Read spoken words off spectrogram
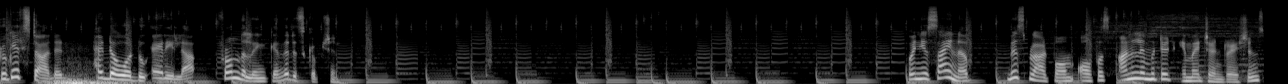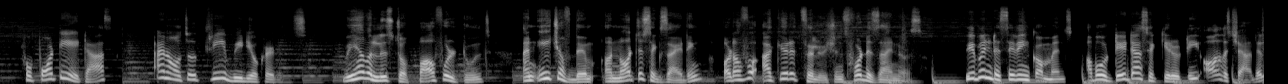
To get started, head over to AiriLAB from the link in the description. When you sign up, this platform offers unlimited image generations for 48 hours and also 3 video credits. We have a list of powerful tools and each of them are not just exciting but offer accurate solutions for designers. We've been receiving comments about data security on the channel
